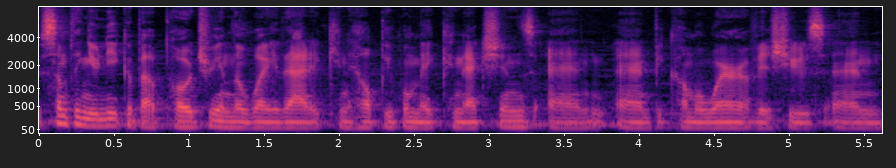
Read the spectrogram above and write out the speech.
there's something unique about poetry in the way that it can help people make connections and and become aware of issues. And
